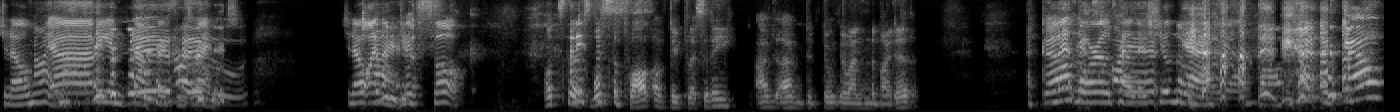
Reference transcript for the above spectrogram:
Do you know? Nice. Yeah. Paying that person's rent. Do Boo. you know? I Right, wouldn't give a fuck. What's the it's what's the plot of Duplicity? I, I don't know anything about it. a girl Let gets Laurel tell this. She'll know. Yeah. a girl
